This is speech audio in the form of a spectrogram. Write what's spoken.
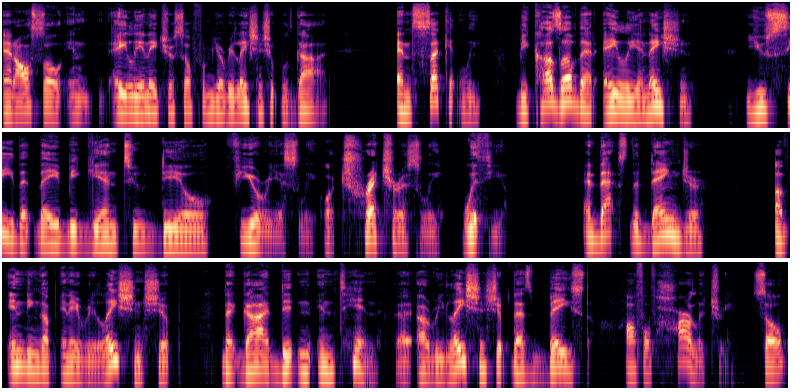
and also in, alienate yourself from your relationship with God. And secondly, because of that alienation, you see that they begin to deal furiously or treacherously with you. And that's the danger of ending up in a relationship that God didn't intend, a, relationship that's based off of harlotry. So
